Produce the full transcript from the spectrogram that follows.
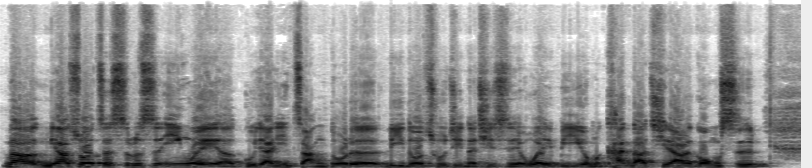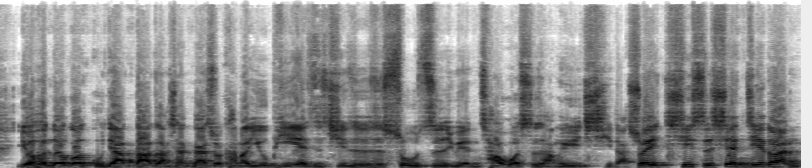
那你要说这是不是因为呃股价已经涨多了，利多出尽呢？其实也未必，因为我们看到其他的公司有很多公股价大涨，像刚才所看到 UPS 其实是数字远超过市场预期的，所以其实。现阶段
